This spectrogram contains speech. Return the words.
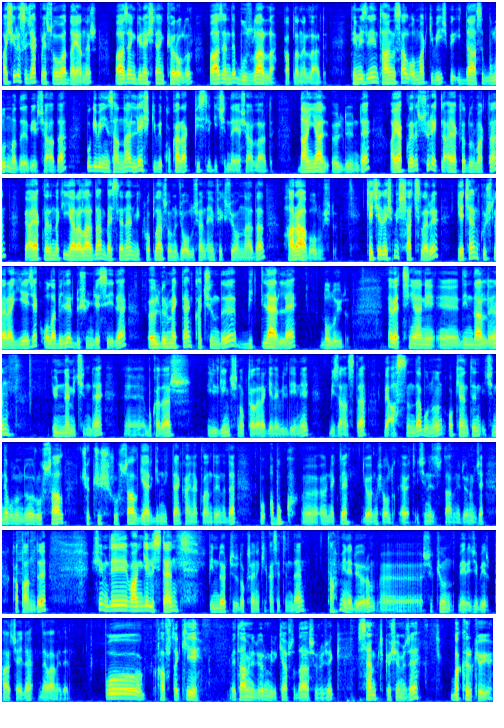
Aşırı sıcak ve soğuğa dayanır, bazen güneşten kör olur, bazen de buzlarla kaplanırlardı. Temizliğin tanrısal olmak gibi hiçbir iddiası bulunmadığı bir çağda bu gibi insanlar leş gibi kokarak pislik içinde yaşarlardı. Danyal öldüğünde ayakları sürekli ayakta durmaktan ve ayaklarındaki yaralardan beslenen mikroplar sonucu oluşan enfeksiyonlardan harap olmuştu. Keçeleşmiş saçları geçen kuşlara yiyecek olabilir düşüncesiyle öldürmekten kaçındığı bitlerle doluydu. Evet yani e, dindarlığın ünlem içinde e, bu kadar ilginç noktalara gelebildiğini Bizans'ta ve aslında bunun o kentin içinde bulunduğu ruhsal çöküş, ruhsal gerginlikten kaynaklandığını da bu abuk e, örnekle görmüş olduk. Evet içiniz tahmin ediyorum iyice kapandı. Şimdi Vangelis'ten 1492 kasetinden tahmin ediyorum e, sükun verici bir parçayla devam edelim. Bu haftaki ve tahmin ediyorum bir iki hafta daha sürecek semt köşemize Bakırköy'ü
